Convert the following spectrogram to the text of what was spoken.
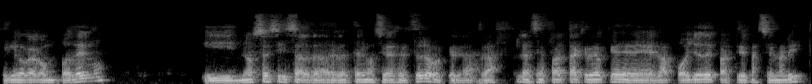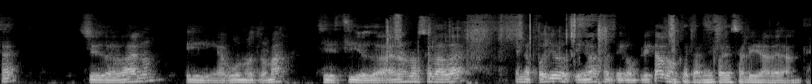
Se equivoca con Podemos y no sé si saldrá de la moción de censura porque le hace falta creo que el apoyo del Partido Nacionalista, Ciudadanos y algún otro más. Si Ciudadanos no se la da, el apoyo lo tiene bastante complicado, aunque también puede salir adelante.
